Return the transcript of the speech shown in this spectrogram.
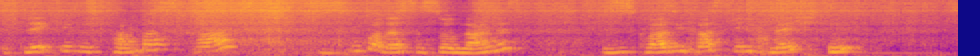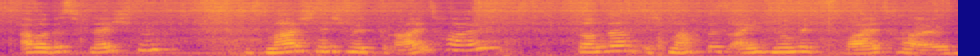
ich lege dieses Pampasgras, super, dass es so lang ist, das ist quasi fast wie Flechten, aber das Flechten, das mache ich nicht mit drei Teilen, sondern ich mache das eigentlich nur mit zwei Teilen.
